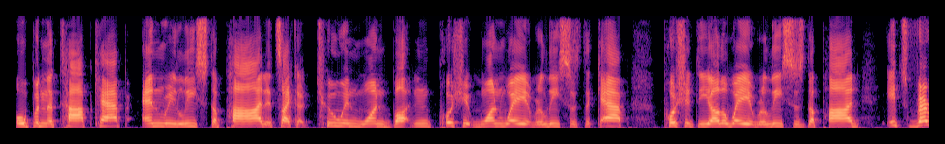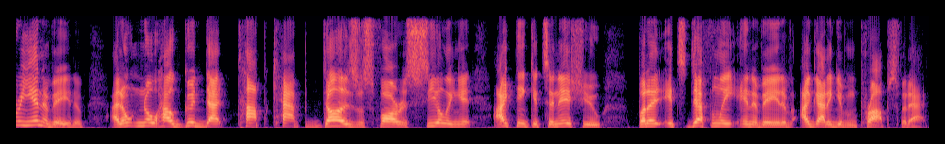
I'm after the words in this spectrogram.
open the top cap and release the pod. It's like a two-in-one button. Push it one way, it releases the cap. Push it the other way, it releases the pod. It's very innovative. I don't know how good that top cap does as far as sealing it. I think it's an issue, but it's definitely innovative. I got to give them props for that.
